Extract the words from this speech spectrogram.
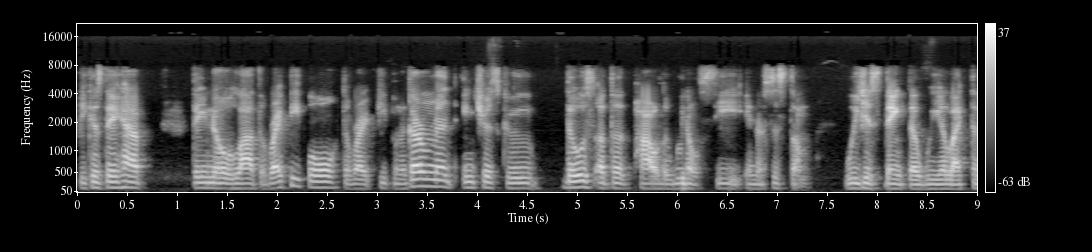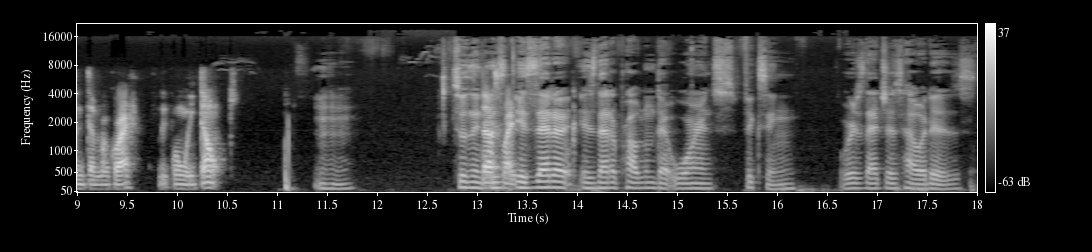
because they have they know a lot of the right people, the right people in the government, interest group. Those are the power that we don't see in our system. We just think that we elect them democratically when we don't. Mm-hmm. So then That's is, my- is that a is that a problem that warrants fixing, or is that just how it is?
